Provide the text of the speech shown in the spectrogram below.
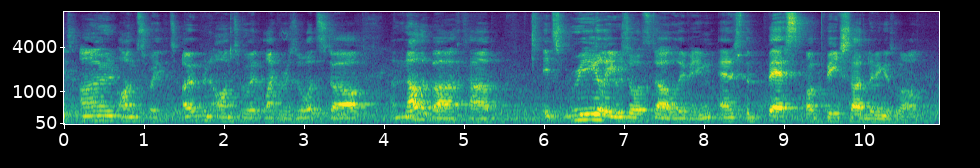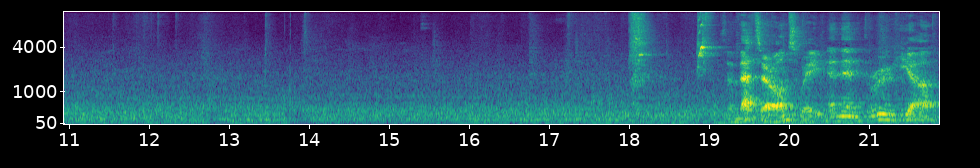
its own ensuite that's open onto it like a resort style another bathtub. It's really resort style living and it's the best of beachside living as well. So that's our ensuite and then through here,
